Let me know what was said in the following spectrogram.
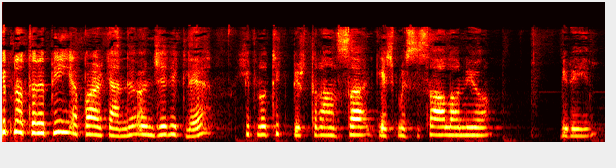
Hipnoterapi yaparken de öncelikle hipnotik bir transa geçmesi sağlanıyor bireyin.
